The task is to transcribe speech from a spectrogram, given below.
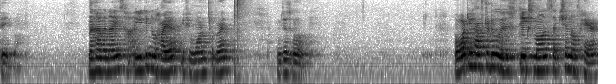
There you go. Now have a nice, you can do higher if you want to, right? I'm just gonna. Now what you have to do is take small section of hair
